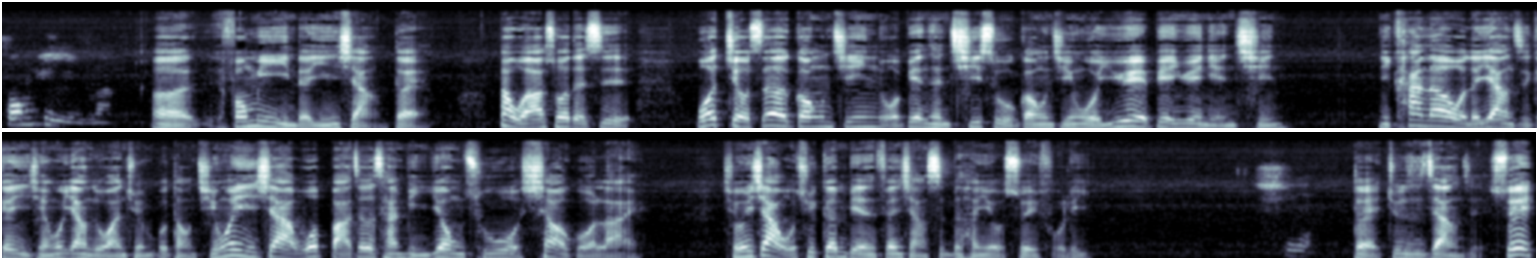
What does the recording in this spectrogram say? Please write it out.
蜂蜜饮吗？呃，蜂蜜饮的影响，对。那我要说的是，我九十二公斤，我变成七十五公斤，我越变越年轻。你看到我的样子跟以前我样子完全不同。请问一下，我把这个产品用出效果来，请问一下，我去跟别人分享是不是很有说服力？是。对，就是这样子。所以。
